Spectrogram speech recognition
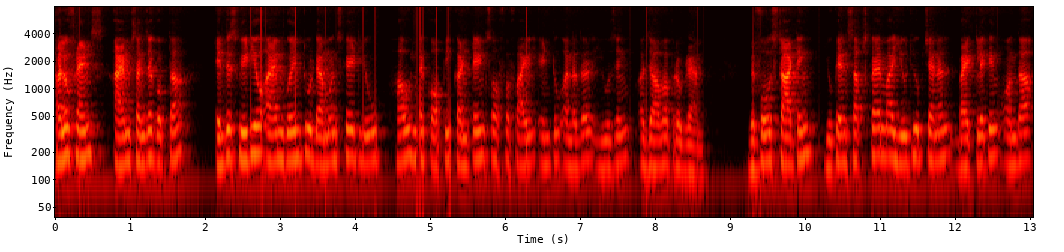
Hello friends, I am Sanjay Gupta. In this video, I am going to demonstrate you how you can copy contents of a file into another using a Java program. Before starting, you can subscribe my YouTube channel by clicking on the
